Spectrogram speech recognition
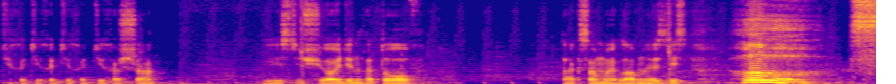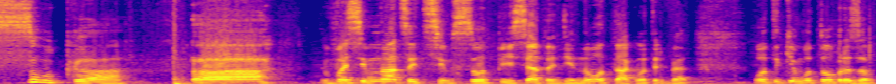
Тихо, тихо, тихо, тихо, ша. Есть еще один готов. Так, самое главное здесь... А, Сука! А! 18 751. Ну вот так вот, ребят. Вот таким вот образом.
